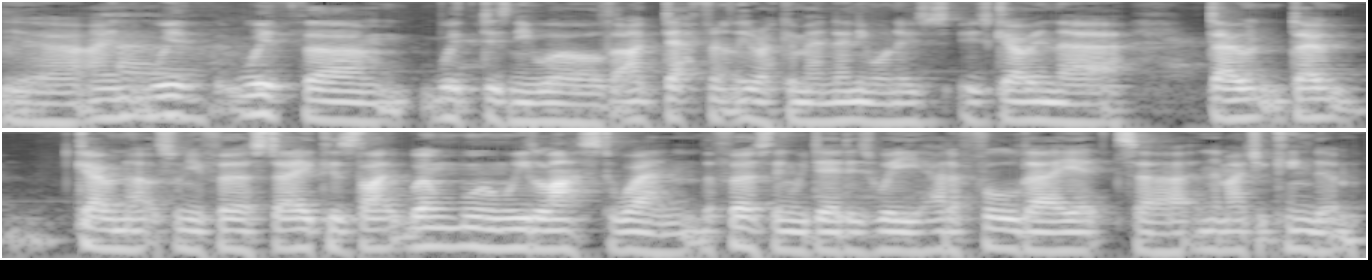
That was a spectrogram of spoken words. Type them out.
Yeah, and uh, with with um, with Disney World, I definitely recommend anyone who's who's going there don't don't go nuts on your first day because like when when we last went, the first thing we did is we had a full day at uh, in the Magic Kingdom,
